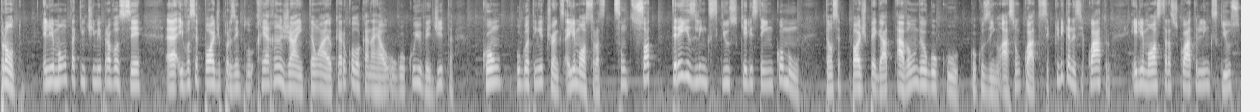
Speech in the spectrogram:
Pronto. Ele monta aqui o time pra você, uh, e você pode, por exemplo, rearranjar. Então, ah, eu quero colocar, na real, o Goku e o Vegeta com o Goten e Trunks. Aí ele mostra, ó, são só três Link Skills que eles têm em comum. Então você pode pegar, ah, vamos ver o Goku, Gokuzinho. Ah, são quatro. Você clica nesse quatro, ele mostra as quatro Link Skills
